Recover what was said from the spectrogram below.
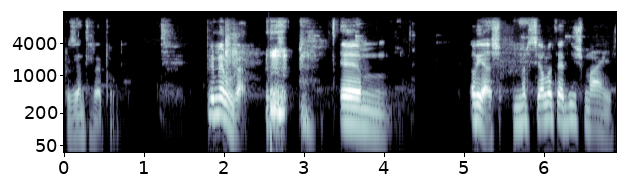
Presidente da República. Primeiro lugar, um, aliás, Marcelo até diz mais.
